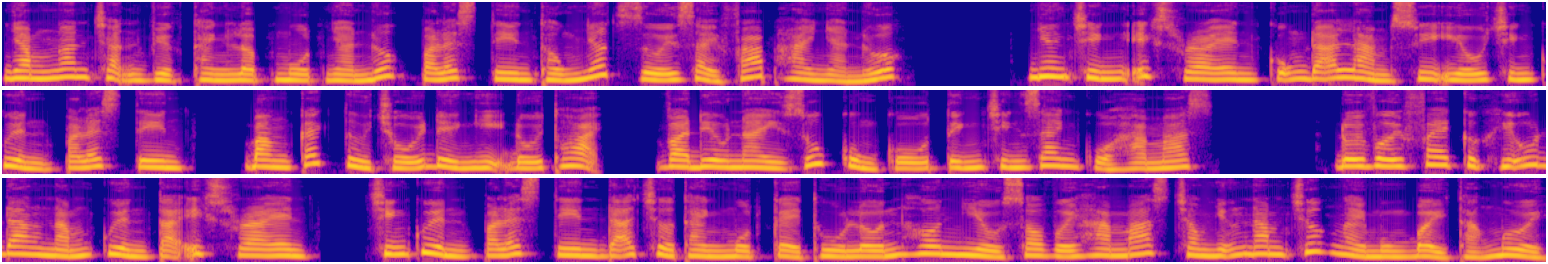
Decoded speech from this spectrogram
nhằm ngăn chặn việc thành lập một nhà nước Palestine thống nhất dưới giải pháp hai nhà nước. Nhưng chính Israel cũng đã làm suy yếu chính quyền Palestine bằng cách từ chối đề nghị đối thoại và điều này giúp củng cố tính chính danh của Hamas. Đối với phe cực hữu đang nắm quyền tại Israel, chính quyền Palestine đã trở thành một kẻ thù lớn hơn nhiều so với Hamas trong những năm trước ngày 7 tháng 10.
